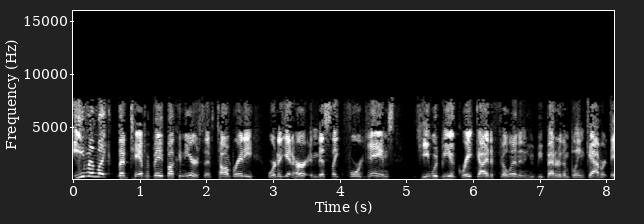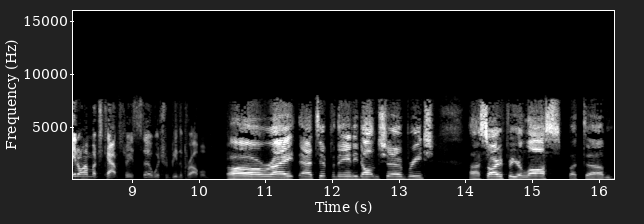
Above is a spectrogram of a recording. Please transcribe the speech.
even like the Tampa Bay Buccaneers, if Tom Brady were to get hurt and miss like four games, he would be a great guy to fill in and he would be better than Blaine Gabbert. They don't have much cap space though, which would be the problem. All right. That's it for the Andy Dalton show. Breech. Uh, sorry for your loss, but, um,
